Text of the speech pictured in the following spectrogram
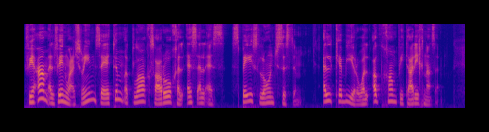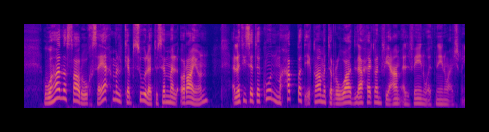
في عام 2020 سيتم إطلاق صاروخ ال SLS Space Launch System الكبير والأضخم في تاريخ ناسا. وهذا الصاروخ سيحمل كبسولة تسمى الأورايون التي ستكون محطة إقامة الرواد لاحقا في عام 2022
